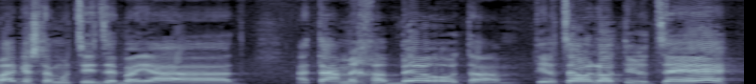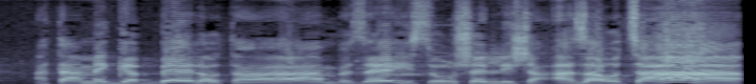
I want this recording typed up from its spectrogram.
ברגע שאתה מוציא את זה ביד, אתה מחבר אותם, תרצה או לא תרצה, אתה מגבל אותם, וזה איסור של אישה. אז ההוצאה,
